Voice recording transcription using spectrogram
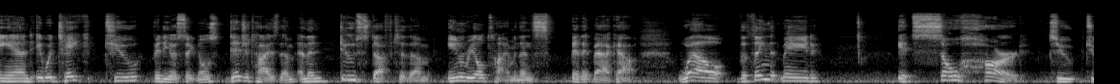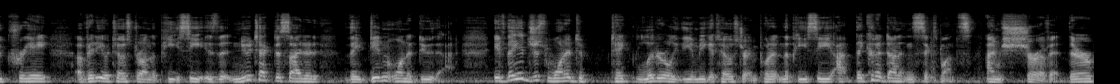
And it would take two video signals, digitize them, and then do stuff to them in real time, and then spit it back out. Well, the thing that made it so hard to to create a video toaster on the PC is that NewTek decided they didn't want to do that. If they had just wanted to take literally the Amiga toaster and put it in the PC, they could have done it in six months. I'm sure of it. Their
